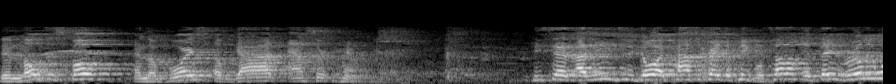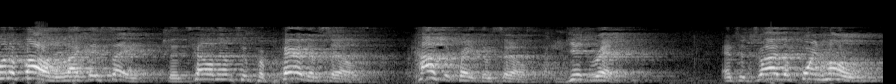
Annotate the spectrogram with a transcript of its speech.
Then Moses spoke and the voice of God answered him. He says, I need you to go and consecrate the people. Tell them if they really want to follow me, like they say, then tell them to prepare themselves, consecrate themselves, get ready. And to drive the point home,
